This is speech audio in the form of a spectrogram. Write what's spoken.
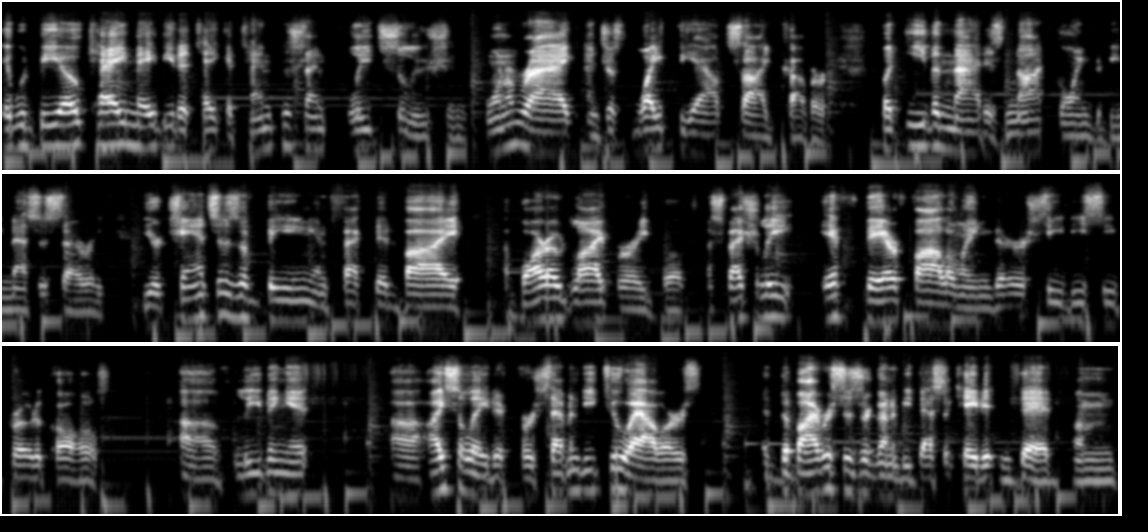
it would be okay maybe to take a 10% bleach solution on a rag and just wipe the outside cover. But even that is not going to be necessary. Your chances of being infected by a borrowed library book, especially if they're following their CDC protocols of leaving it uh, isolated for 72 hours, the viruses are going to be desiccated and dead, um,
